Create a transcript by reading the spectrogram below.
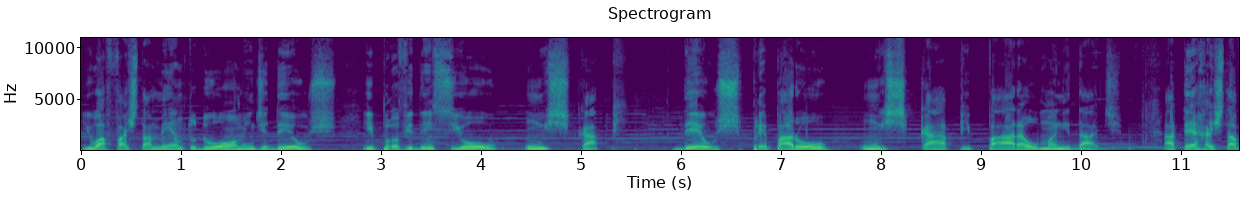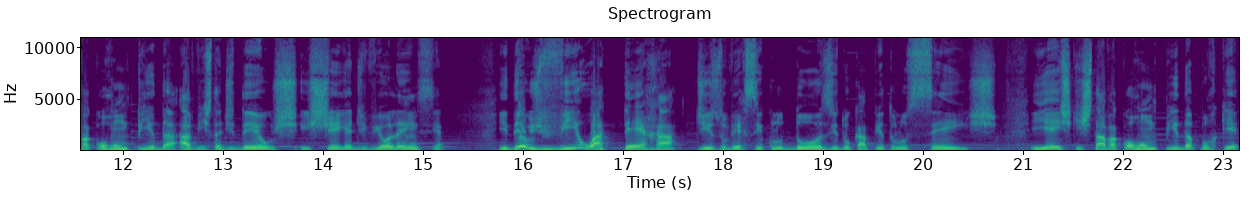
e o afastamento do homem de Deus e providenciou um escape. Deus preparou um escape para a humanidade. A terra estava corrompida à vista de Deus e cheia de violência. E Deus viu a terra, diz o versículo 12 do capítulo 6. E eis que estava corrompida, porque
